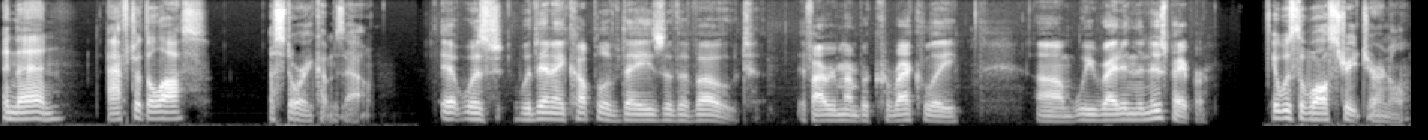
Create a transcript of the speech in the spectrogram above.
And then, after the loss, a story comes out. It was within a couple of days of the vote. If I remember correctly, um, we read in the newspaper. It was the Wall Street Journal,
